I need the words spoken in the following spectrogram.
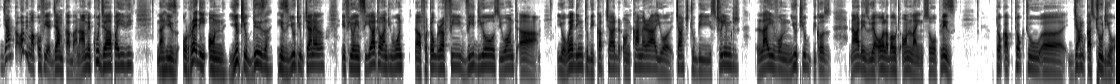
Jamka, wapi makofi ya Jamka bana? Amekuja hapa hivi na he's already on YouTube. This is his YouTube channel. If you're in Seattle and you want uh, photography, videos, you want uh, your wedding to be captured on camera, your church to be streamed live on YouTube, because nowadays we are all about online. So please talk up, talk to uh, Jamka Studio.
